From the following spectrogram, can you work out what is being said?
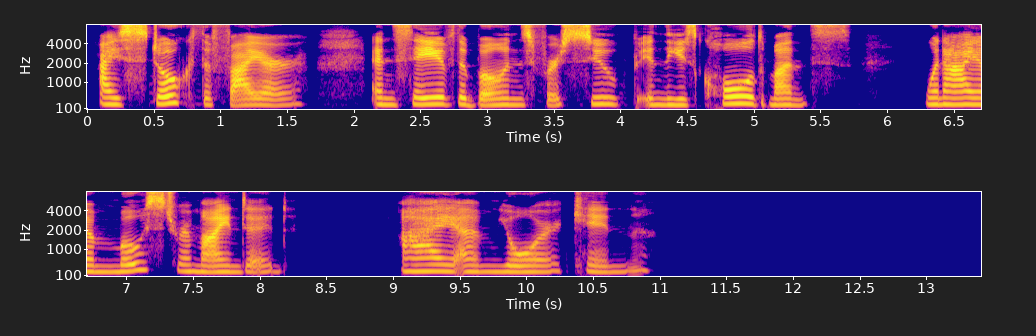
I stoke the fire and save the bones for soup in these cold months when I am most reminded I am your kin.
